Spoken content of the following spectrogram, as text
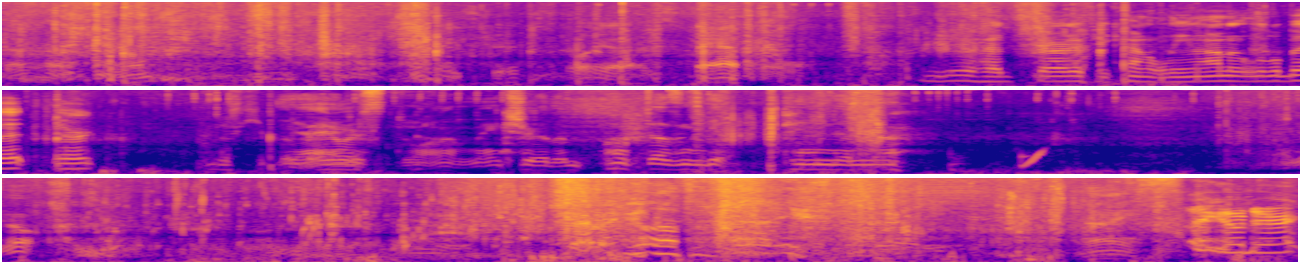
that's how it's feeling. nice fish. Oh yeah, it's fat though. Give it a head start if you kind of lean on it a little bit, Eric. Just keep the Yeah, bait I just want to make sure the hook doesn't get pinned in the. There you go. There you go, that's a fatty. Nice. There you go, Derek.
